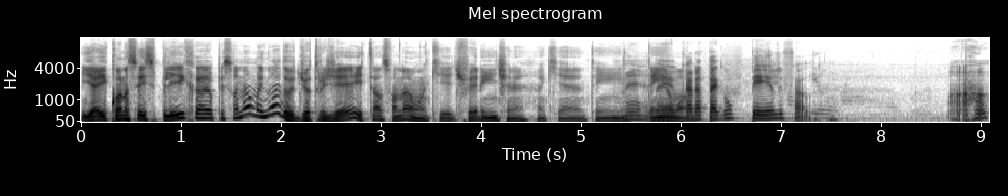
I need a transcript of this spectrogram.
É. E aí, quando você explica, o pessoal, não, mas não é do- de outro jeito e tal. Você fala, não, aqui é diferente, né? Aqui é, tem, É, tem uma... o cara pega o pelo e fala. Aham.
